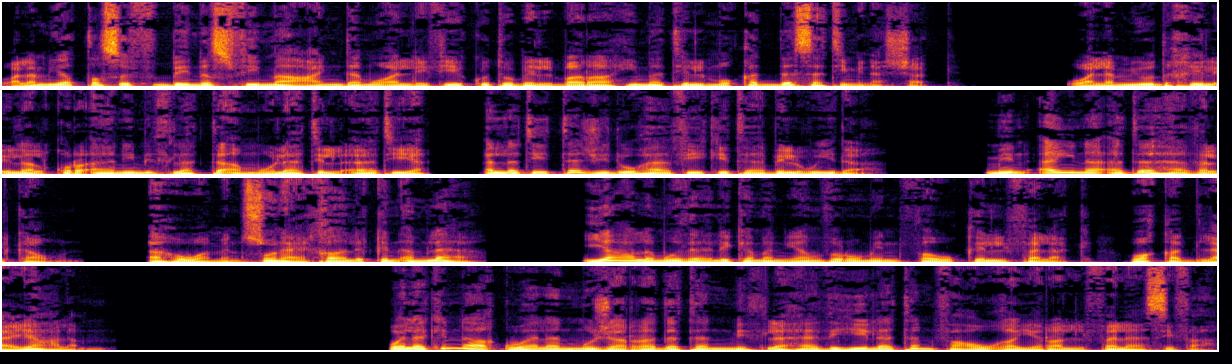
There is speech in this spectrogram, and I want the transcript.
ولم يتصف بنصف ما عند مؤلفي كتب البراهمة المقدسة من الشك. ولم يدخل إلى القرآن مثل التأملات الآتية التي تجدها في كتاب الويدة من أين أتى هذا الكون؟ أهو من صنع خالق أم لا؟ يعلم ذلك من ينظر من فوق الفلك وقد لا يعلم ولكن أقوالا مجردة مثل هذه لا تنفع غير الفلاسفة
